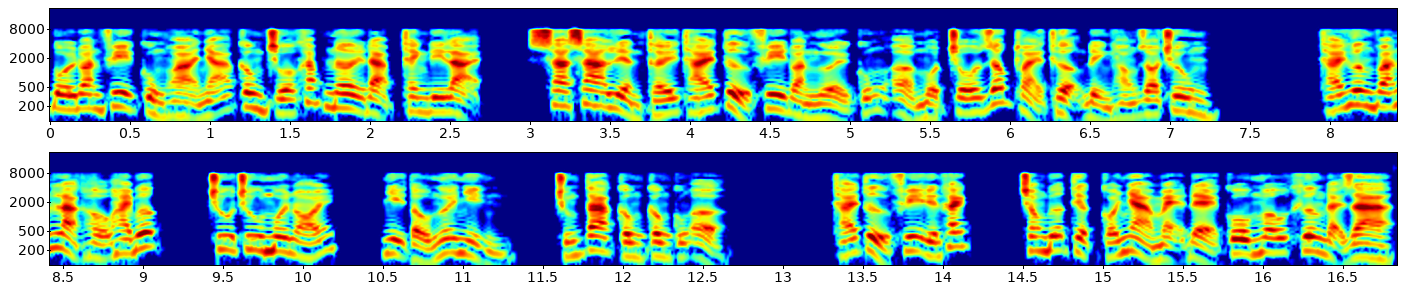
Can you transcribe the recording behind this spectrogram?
bồi đoan phi cùng hòa nhã công chúa khắp nơi đạp thanh đi lại, xa xa liền thấy Thái tử phi đoàn người cũng ở một chỗ dốc thoải thượng đỉnh hóng gió chung. Thái Hương vãn lạc hậu hai bước, chu chu môi nói, nhị tẩu ngươi nhìn, chúng ta công công cũng ở. Thái tử phi yến khách, trong bữa tiệc có nhà mẹ đẻ cô mẫu Khương đại gia,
